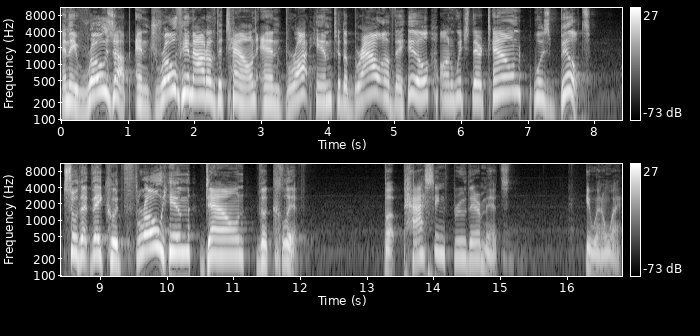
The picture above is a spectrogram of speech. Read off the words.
And they rose up and drove him out of the town and brought him to the brow of the hill on which their town was built, so that they could throw him down the cliff. But passing through their midst, he went away.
